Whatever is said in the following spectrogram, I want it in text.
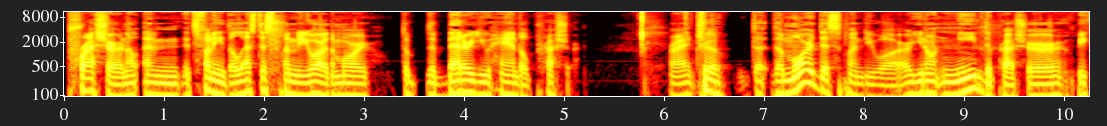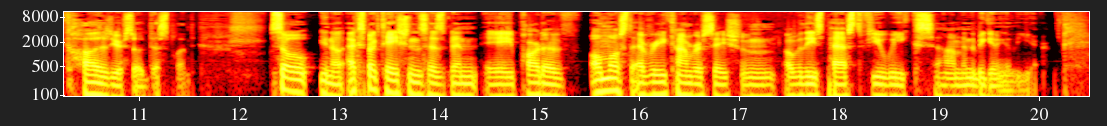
pressure. And, and it's funny, the less disciplined you are, the more, the, the better you handle pressure. Right. True. The, the more disciplined you are, you don't need the pressure because you're so disciplined. So, you know, expectations has been a part of almost every conversation over these past few weeks um, in the beginning of the year.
